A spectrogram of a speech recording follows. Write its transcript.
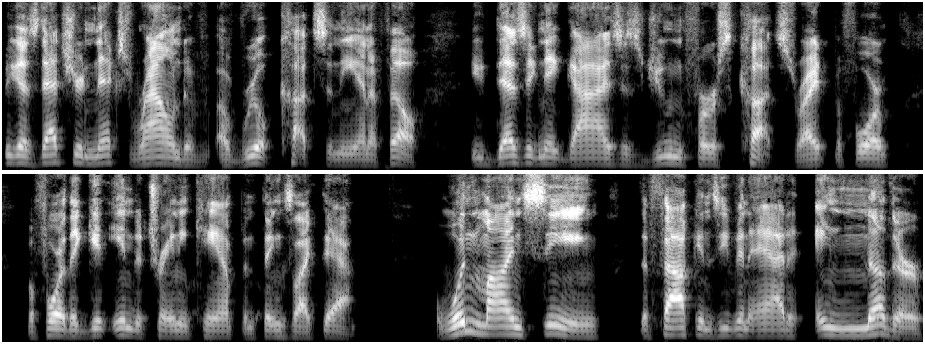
Because that's your next round of, of real cuts in the NFL. You designate guys as June 1st cuts, right? Before before they get into training camp and things like that. Wouldn't mind seeing the Falcons even add another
